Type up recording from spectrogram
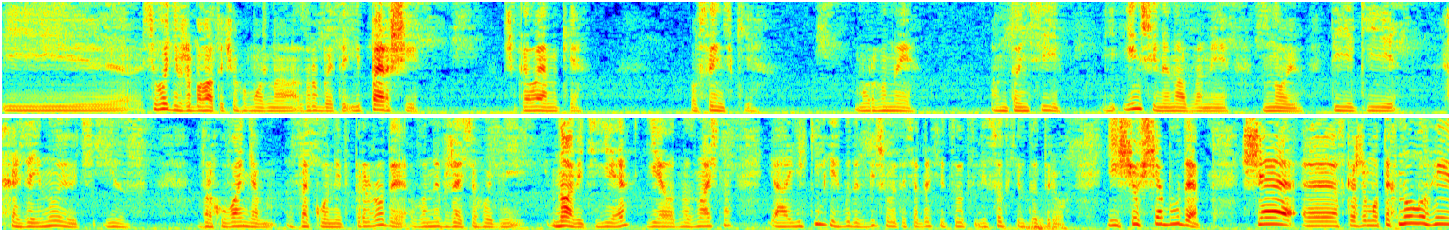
І сьогодні вже багато чого можна зробити. І перші Чекаленки, Овсинські, Моргуни, Антонці і інші неназвані мною, ті, які хазяйнують із врахуванням законів природи, вони вже сьогодні навіть є, є однозначно, а їх кількість буде збільшуватися десь відсот- відсотків до трьох. І що ще буде? Ще, е, скажімо, технологи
